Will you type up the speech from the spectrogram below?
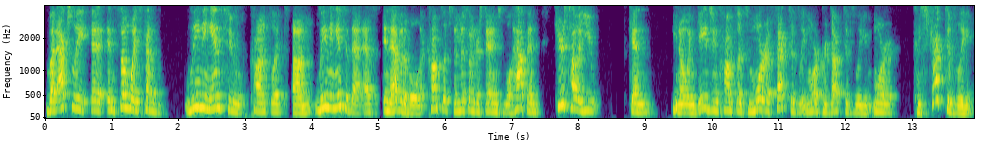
but actually in some ways kind of leaning into conflict, um, leaning into that as inevitable, that conflicts and misunderstandings will happen. Here's how you can, you know, engage in conflict more effectively, more productively, more constructively,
